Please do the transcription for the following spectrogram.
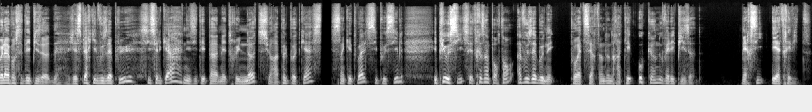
Voilà pour cet épisode. J'espère qu'il vous a plu. Si c'est le cas, n'hésitez pas à mettre une note sur Apple Podcast, 5 étoiles si possible. Et puis aussi, c'est très important, à vous abonner pour être certain de ne rater aucun nouvel épisode. Merci et à très vite.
